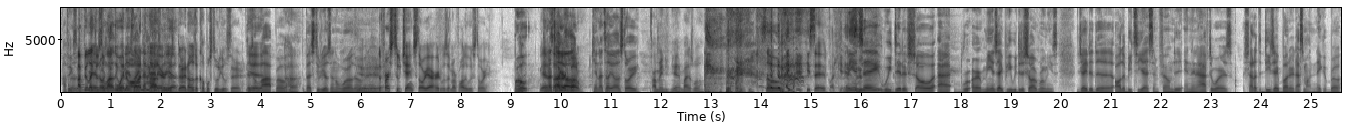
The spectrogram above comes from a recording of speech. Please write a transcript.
I think feel, so? I feel like Yeah, there's a lot Hollywood going is, like, on in that area. There, I know there's a couple studios there. There's Yeah. a lot, bro. Uh-huh. The best studios in the world over Yeah, there. yeah. The first two chain story I heard was a North Hollywood story. Bro, Yeah, can I tell I y'all? about him. Can I tell y'all a story? I mean, yeah, might as well. So He said, me and Jay, we did a show at, or me and JP, we did a show at Rooney's. Jay did the all the BTS and filmed it, and then afterwards, shout out to DJ Butter, that's my nigga, bro.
